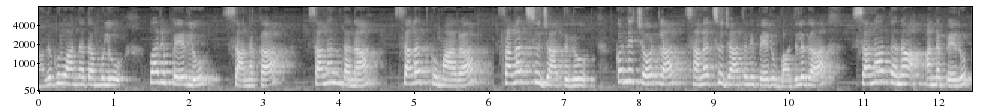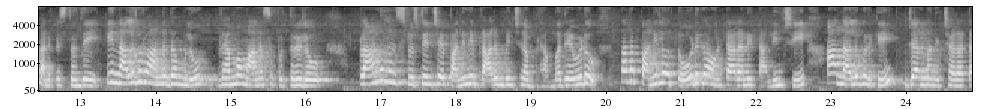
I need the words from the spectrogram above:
నలుగురు అన్నదమ్ములు. వారి పేర్లు సనక సనందన సనత్ కుమార సనత్సు జాతులు కొన్ని చోట్ల సనత్సు జాతుని పేరు బదులుగా సనాతన అన్న పేరు కనిపిస్తుంది. ఈ నలుగురు అన్నదమ్ములు బ్రహ్మ మానస పుత్రులు. ప్రాణులను సృష్టించే పనిని ప్రారంభించిన బ్రహ్మదేవుడు తన పనిలో తోడుగా ఉంటారని తలించి ఆ నలుగురికి జన్మనిచ్చాడట.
